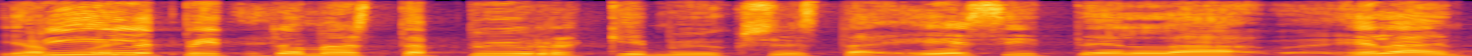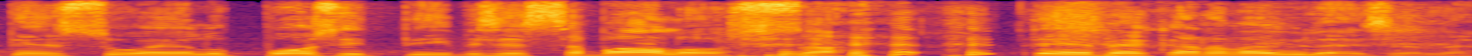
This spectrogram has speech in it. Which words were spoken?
Ja, Vilpittömästä pyrkimyksestä esitellä eläintensuojelu positiivisessa valossa TV-kanava yleisölle.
